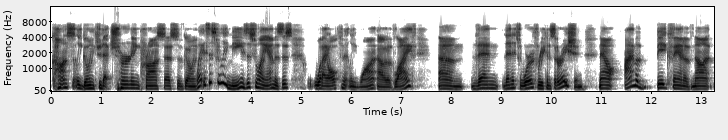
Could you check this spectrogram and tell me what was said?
constantly going through that churning process of going, wait, is this really me? Is this who I am? Is this what I ultimately want out of life? Um, then then it's worth reconsideration. Now, I'm a big fan of not,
